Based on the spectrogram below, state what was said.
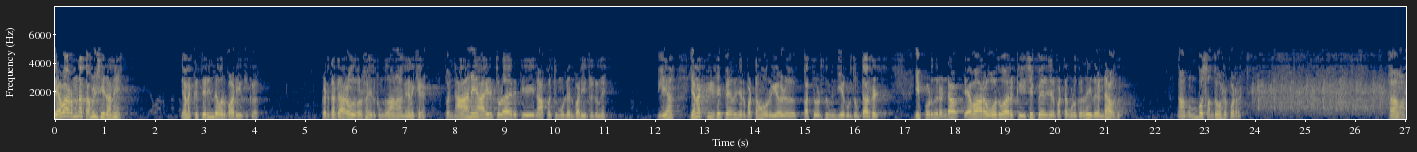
தேவாரம்னா தமிழ் செய்தானே? எனக்கு தெரிந்து அவர் பாடிட்டு இருக்கிறார் கிட்டத்தட்ட அறுபது வருஷம் இருக்கும்னு தான் நான் நினைக்கிறேன். இப்ப நானே ஆயிரத்தி தொள்ளாயிரத்தி நாற்பத்தி மூணுலன்னு பாடிட்டு இருக்கேன் இல்லையா? எனக்கு இசைப்பேரறிஞர் பட்டம் ஒரு ஏழு பத்து வருஷத்துக்கு முந்தைய கொடுத்து விட்டார்கள். இப்பொழுது ரெண்டாவது தேவார ஓதுவாருக்கு இசைப்பேரறிஞர் பட்டம் கொடுக்கிறது இது ரெண்டாவது. நான் ரொம்ப சந்தோஷப்படுறேன். ஆமா.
